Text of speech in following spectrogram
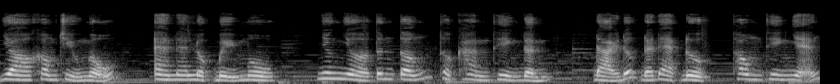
Do không chịu ngủ, Anna luật bị mù, nhưng nhờ tinh tấn thực hành thiền định, Đại Đức đã đạt được thông thiên nhãn.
